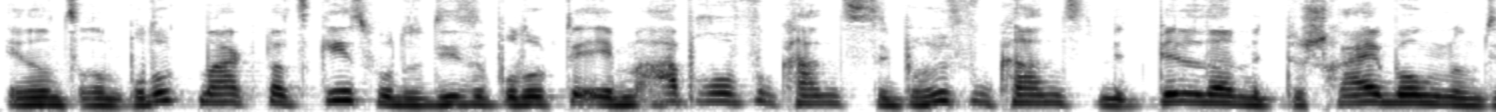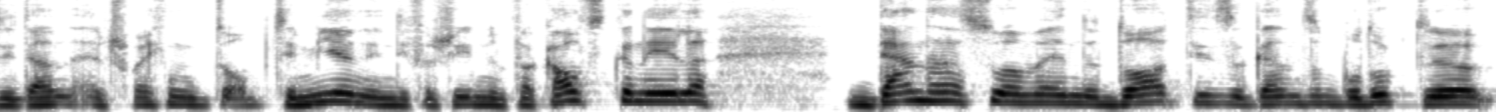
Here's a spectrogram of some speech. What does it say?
in unseren Produktmarktplatz gehst, wo du diese Produkte eben abrufen kannst, sie prüfen kannst mit Bildern, mit Beschreibungen, um sie dann entsprechend zu optimieren in die verschiedenen Verkaufskanäle, dann hast du am Ende dort diese ganzen Produkte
